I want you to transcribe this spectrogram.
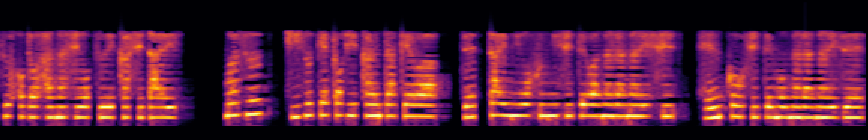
つほど話を追加したい。まず、日付と時間だけは、絶対にオフにしてはならないし、変更してもならないぜ。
